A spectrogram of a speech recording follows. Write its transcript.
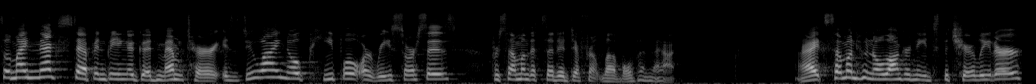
So, my next step in being a good mentor is do I know people or resources for someone that's at a different level than that? All right? Someone who no longer needs the cheerleader,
